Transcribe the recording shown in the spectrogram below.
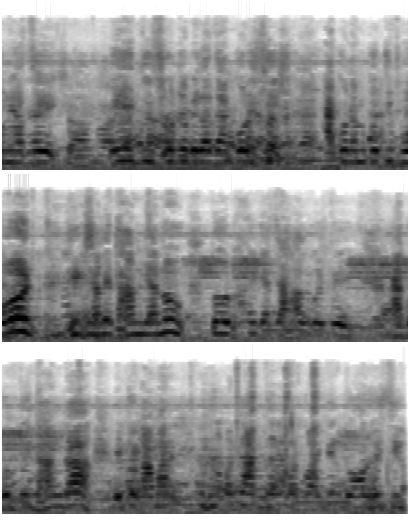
মনে আছে? এই তুই ছোটবেলা যা করেছিস এখন আমি করছি বোন ঠিক সালে ধান জানো তোর ভাই গেছে হাল করতে এখন তুই ধান দা একটু আমার আবার ডাক্তার আমার কয়েকদিন জ্বর হয়েছিল।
